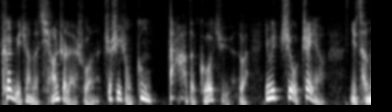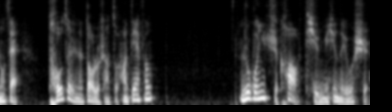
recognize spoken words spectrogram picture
科比这样的强者来说呢，这是一种更大的格局，对吧？因为只有这样，你才能在投资人的道路上走上巅峰。如果你只靠体育明星的优势，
